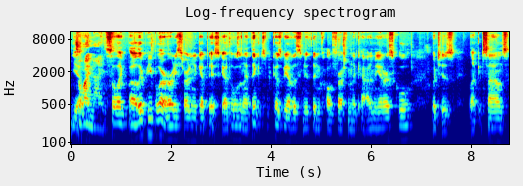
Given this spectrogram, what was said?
Yeah. July 9th. So, like, other people are already starting to get their schedules, and I think it's because we have this new thing called Freshman Academy at our school, which is, like, it sounds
